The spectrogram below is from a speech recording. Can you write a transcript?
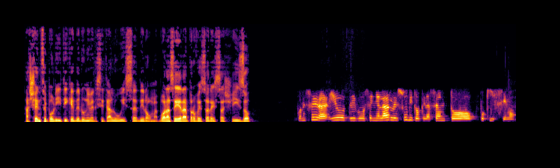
a Scienze Politiche dell'Università Luis di Roma. Buonasera professoressa Sciso. Buonasera, io devo segnalarle subito che la sento pochissimo.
